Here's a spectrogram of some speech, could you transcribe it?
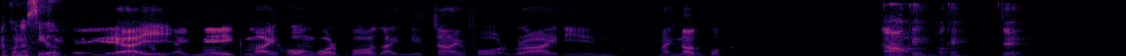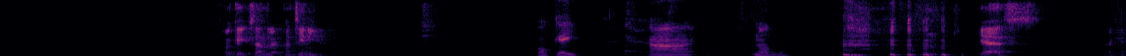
Ha conocido. Eh, I, I make my homework, but I need time for write in my notebook. Ah, okay, okay, good. Okay, Sandra, continue. Okay. Uh, notebook. Yes. Okay.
